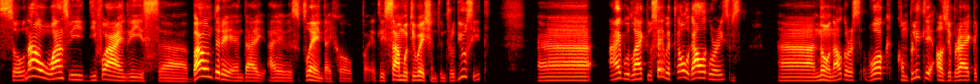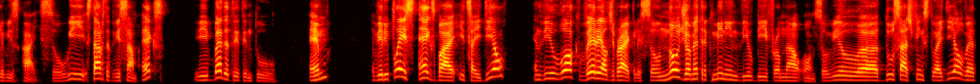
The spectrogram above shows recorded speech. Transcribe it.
So now once we defined this uh, boundary and I, I, explained, I hope, at least some motivation to introduce it, uh, I would like to say that all algorithms, uh, known algorithms, work completely algebraically with I. So we started with some x, we embedded it into M, we replace x by its ideal, and we'll work very algebraically. So no geometric meaning will be from now on. So we'll uh, do such things to ideal that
